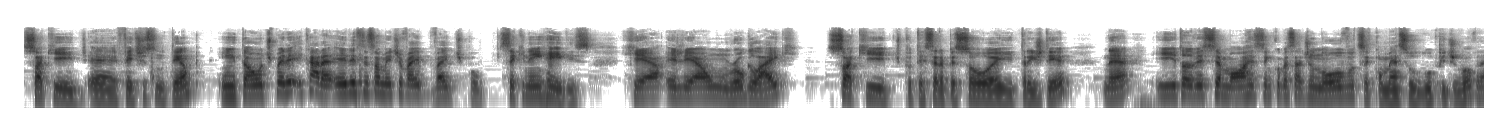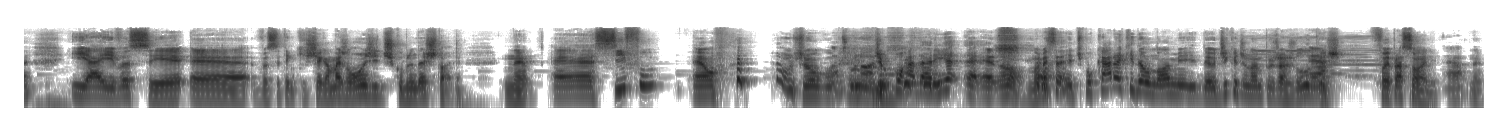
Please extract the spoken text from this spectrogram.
só que é, feitiço no tempo. Então, tipo, ele, cara, ele essencialmente vai, vai, tipo, ser que nem Hades, que é, ele é um roguelike, só que, tipo, terceira pessoa e 3D, né? E toda vez que você morre, você tem que começar de novo, você começa o loop de novo, né? E aí você, é, você tem que chegar mais longe descobrindo a história, né? É, Sifu é um, é um jogo de porradaria. É, é, não, nome é, é tipo, o cara que deu nome, deu dica de nome pro Jorge Lucas foi pra Sony. É. Né?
